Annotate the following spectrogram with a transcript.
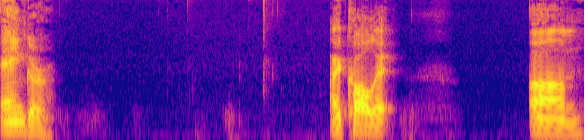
anger. I call it um,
